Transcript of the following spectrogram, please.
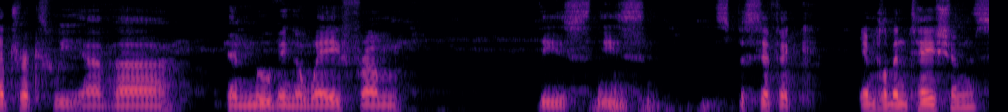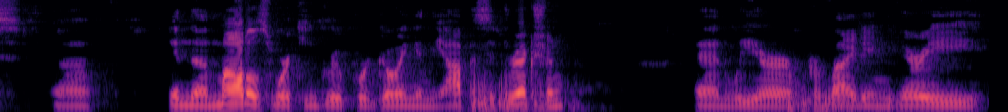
metrics we have uh, been moving away from these these specific implementations, uh, in the models working group we're going in the opposite direction, and we are providing very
